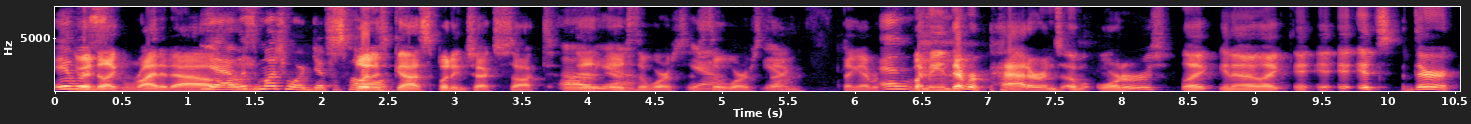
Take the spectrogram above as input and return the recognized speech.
it had was to like write it out yeah, it was much more difficult. split God, splitting checks sucked. Oh, it, it was the worst. It's Yeah, the worst yeah. thing thing ever. And- But, I mean, there were patterns of orders, like you know, like it, it, it's there.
